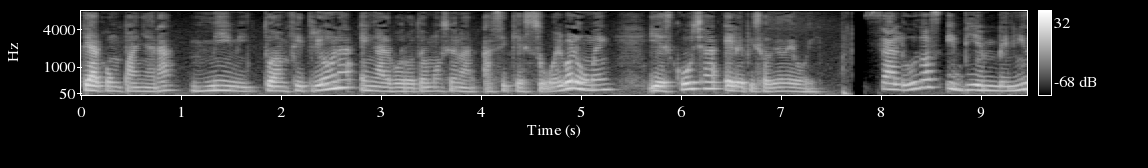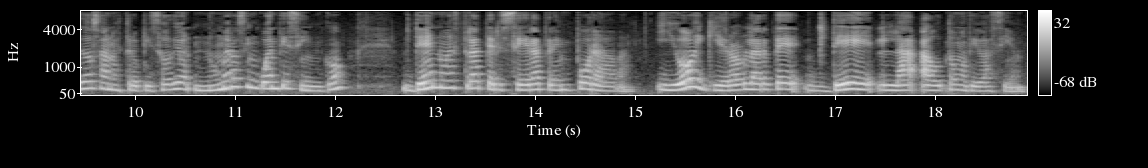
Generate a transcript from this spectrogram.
te acompañará Mimi, tu anfitriona en Alboroto Emocional. Así que sube el volumen y escucha el episodio de hoy. Saludos y bienvenidos a nuestro episodio número 55 de nuestra tercera temporada. Y hoy quiero hablarte de la automotivación.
